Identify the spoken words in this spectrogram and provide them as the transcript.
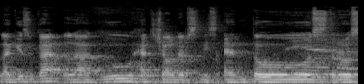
lagi suka lagu Head Shoulders Knees and Toes, Iya. terus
